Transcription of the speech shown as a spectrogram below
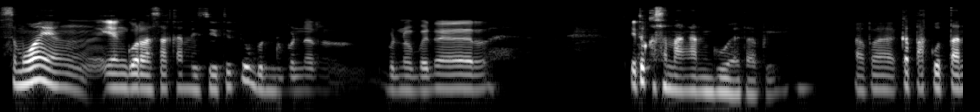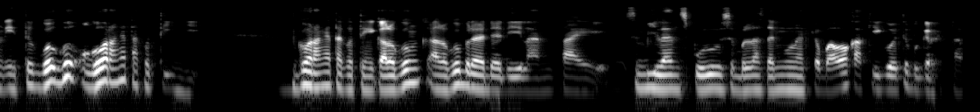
semua yang yang gue rasakan di situ tuh bener-bener bener-bener itu kesenangan gue tapi. Apa ketakutan itu gue gue gue orangnya takut tinggi. Gue orangnya takut tinggi. Kalau gue kalau gue berada di lantai 9, 10, 11 dan ngeliat ke bawah kaki gue itu bergetar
